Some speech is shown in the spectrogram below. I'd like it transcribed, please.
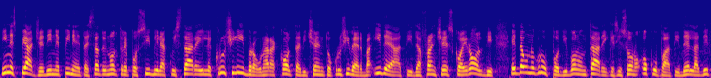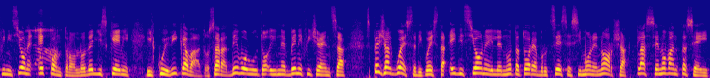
In spiagge ed in Pineta è stato inoltre possibile acquistare il Crucilibro, una raccolta di 100 cruciverba ideati da Francesco Airoldi e da un gruppo di volontari che si sono occupati della definizione e controllo degli schemi, il cui ricavato sarà devoluto in beneficenza. Special guest di questa edizione il nuotatore abruzzese Simone Norcia, classe 96,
